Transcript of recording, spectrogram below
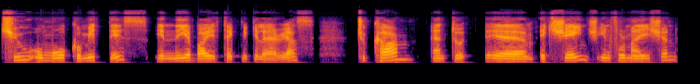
two or more committees in nearby technical areas to come and to um, exchange information,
